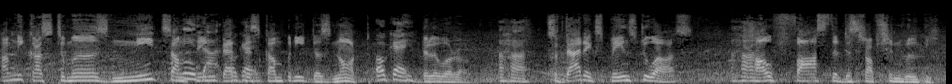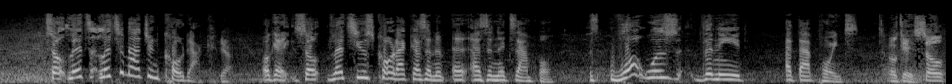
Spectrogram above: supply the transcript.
how many customers need something that, that, okay. this company does not Okay. deliver on? Uh-huh. So that explains to us Uh-huh. how fast the disruption will be. So let's let's imagine Kodak. Yeah. Okay, so let's use Kodak as an as an example. What was the need at that point? Okay, so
